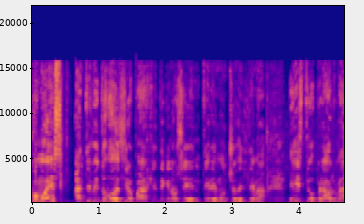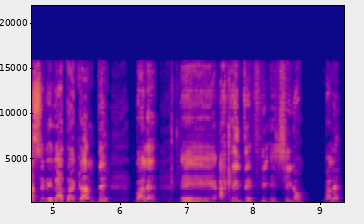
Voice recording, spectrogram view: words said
¿Cómo es? Antes de todo deciros para la gente que no se entere mucho del tema Este operador va a ser el atacante, ¿vale? Eh, agente Zero, ¿vale?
